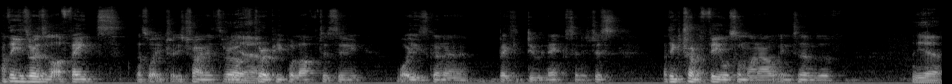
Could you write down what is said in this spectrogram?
I think he throws a lot of feints. That's what he's trying to throw Yeah. throw people off to see what he's gonna basically do next, and it's just I think he's trying to feel someone out in terms of Yeah,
